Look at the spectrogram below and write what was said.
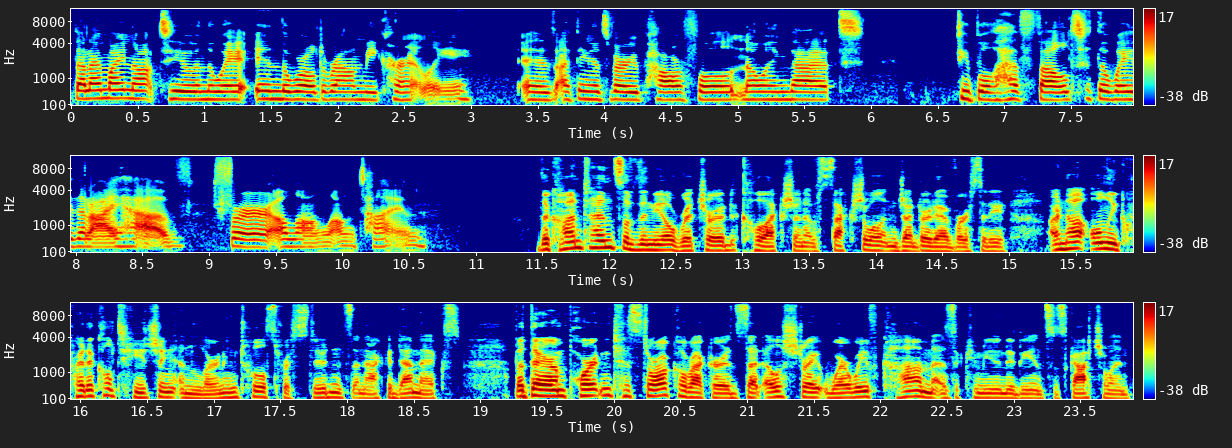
that I might not do in the way in the world around me currently is I think it's very powerful knowing that people have felt the way that I have for a long, long time. The contents of the Neil Richard collection of sexual and gender diversity are not only critical teaching and learning tools for students and academics, but they are important historical records that illustrate where we've come as a community in Saskatchewan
